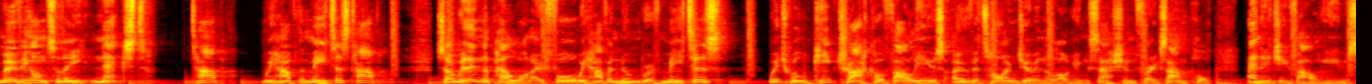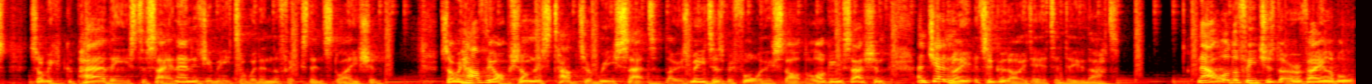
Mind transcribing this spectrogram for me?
Moving on to the next tab, we have the meters tab. So within the PEL 104, we have a number of meters which will keep track of values over time during the logging session. For example, energy values. So we can compare these to say an energy meter within the fixed installation. So we have the option on this tab to reset those meters before we start the logging session. And generally it's a good idea to do that. Now, other features that are available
